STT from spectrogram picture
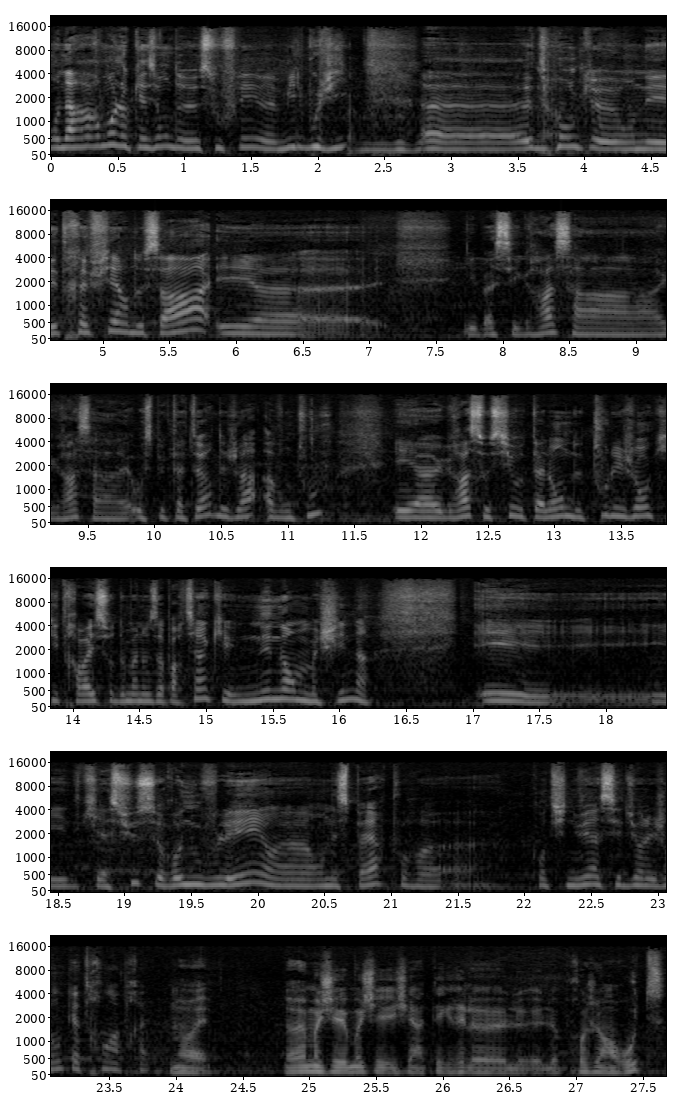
on a rarement l'occasion de souffler euh, 1000 bougies. Euh, donc euh, on est très fiers de ça. Et, euh, et bah, c'est grâce, à, grâce à- aux spectateurs déjà, avant tout. Et euh, grâce aussi au talent de tous les gens qui travaillent sur Demain nous appartient, qui est une énorme machine. Et, et qui a su se renouveler, euh, on espère, pour euh, continuer à séduire les gens 4 ans après. Ouais. Moi, j'ai, moi, j'ai, j'ai intégré le, le- le projet en route.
